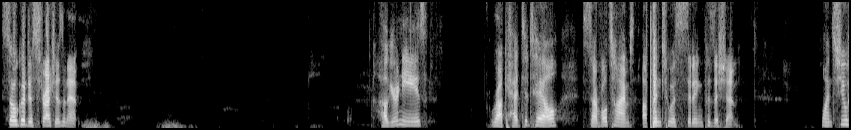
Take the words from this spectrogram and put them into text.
So good to stretch, isn't it? Hug your knees. Rock head to tail several times up into a sitting position. Once you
